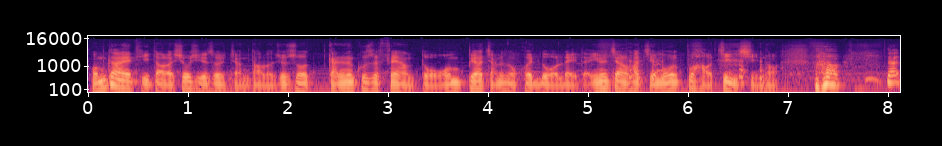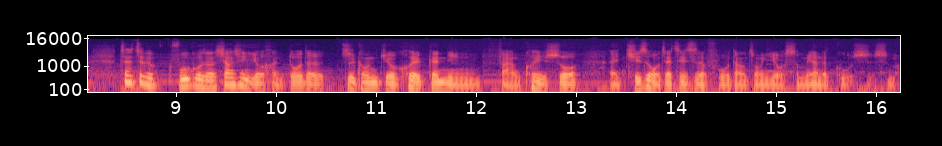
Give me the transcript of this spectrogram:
我们刚才提到了休息的时候讲到了，就是说感人的故事非常多。我们不要讲那种会落泪的，因为这样的话节目不好进行哦。那在这个服务过程，相信有很多的志工就会跟您反馈说：“哎，其实我在这次的服务当中有什么样的故事，是吗？”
